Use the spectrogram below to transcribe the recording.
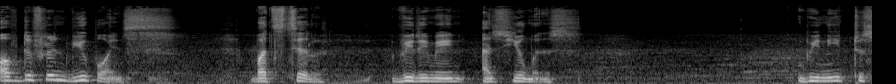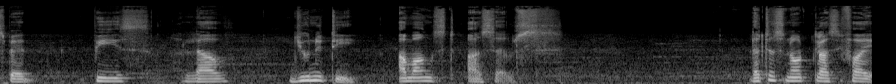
of different viewpoints, but still we remain as humans. We need to spread peace, love, unity amongst ourselves. Let us not classify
